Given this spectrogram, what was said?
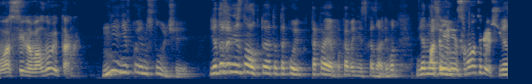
вас сильно волнует так? Не, ни в коем случае. Я даже не знал, кто это такой, такая, пока вы не сказали. Вот я А нашел... ты не смотришь? Я...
